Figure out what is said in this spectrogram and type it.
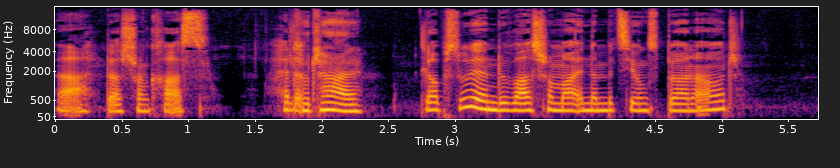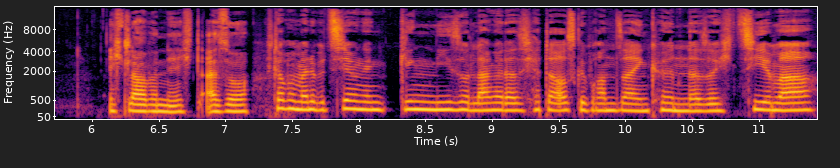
Ja, das ist schon krass. Hätte, Total. glaubst du denn, du warst schon mal in einem Beziehungsburnout? Ich glaube nicht. Also Ich glaube, meine Beziehungen gingen nie so lange, dass ich hätte ausgebrannt sein können. Also ich ziehe immer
